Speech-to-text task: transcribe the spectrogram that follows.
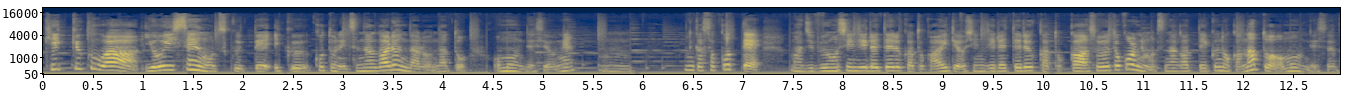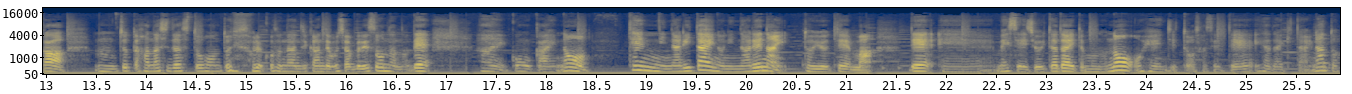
結局は良い線を作っていくことにつながるんだろうなと思うんですよね。うんなんかそこって、まあ、自分を信じれてるかとか相手を信じれてるかとかそういうところにもつながっていくのかなとは思うんですが、うん、ちょっと話し出すと本当にそれこそ何時間でも喋れそうなので、はい、今回の「天になりたいのになれない」というテーマで、えーメッセージをいただいたもののお返事とさせていただきたいなと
